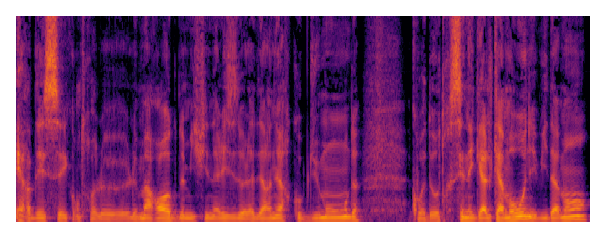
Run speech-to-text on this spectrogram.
RDC contre le, Maroc, demi-finaliste de la dernière Coupe du Monde, quoi d'autre? Sénégal-Cameroun, évidemment.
